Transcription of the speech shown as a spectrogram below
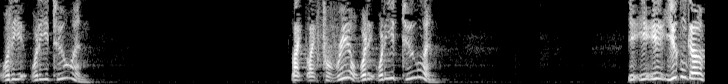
What are you, what are you doing? Like, like for real, what are, what are you doing? You, you, you can go,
